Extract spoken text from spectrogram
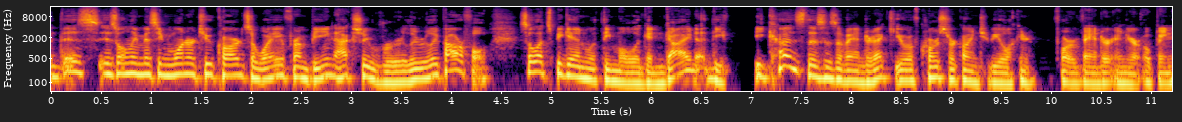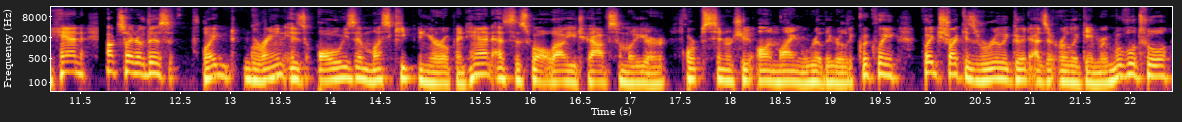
this is only missing one or two cards away from being actually really, really powerful. So let's begin with the Mulligan Guide. The Because this is a Vanndar deck, you of course are going to be looking for Vanndar in your opening hand. Outside of this, Plagued Grain is always a must keep in your open hand, as this will allow you to have some of your Corpse Synergy online really, really quickly. Plague Strike is really good as an early game removal tool.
